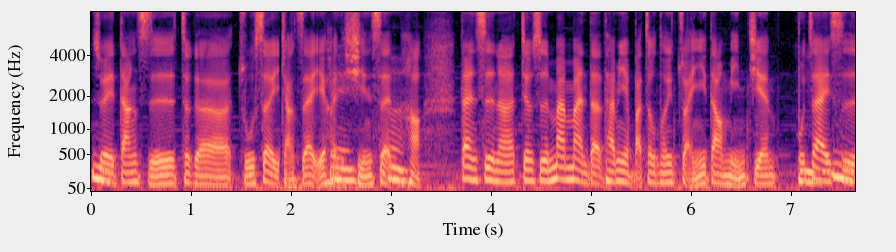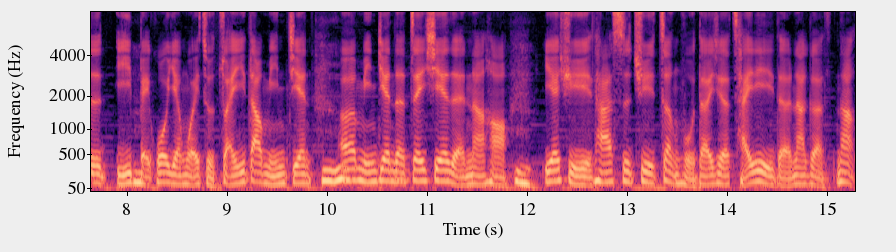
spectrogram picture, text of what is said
所以当时这个竹社讲实在也很兴盛哈。但是呢，就是慢慢的，他们也把这种东西转移到民间，不再是以北郭园为主，转移到民间。而民间的这些人呢，哈，也许他失去政府的一些财力的那个，那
